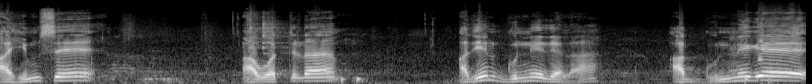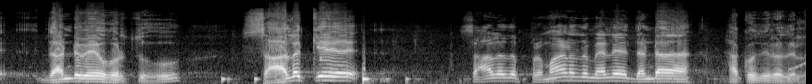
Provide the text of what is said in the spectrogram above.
ಆ ಹಿಂಸೆ, ಆ ಒತ್ತಡ, ಅದೇನು ಗುನ್ನೆ ಇದೆಯಲ್ಲ ಆ ಗುನ್ನೆಗೆ ದಂಡವೇ ಹೊರತು ಸಾಲಕ್ಕೆ, ಸಾಲದ ಪ್ರಮಾಣದ ಮೇಲೆ ದಂಡ ಹಾಕೋದಿರೋದಿಲ್ಲ.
